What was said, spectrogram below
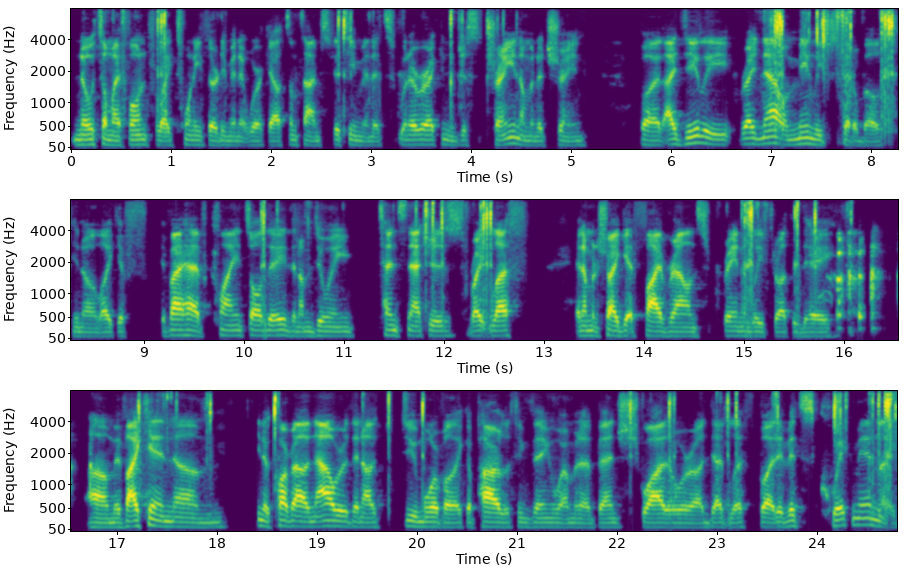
notes on my phone for like 20, 30 minute workouts, sometimes 15 minutes. Whenever I can just train, I'm gonna train. But ideally, right now, I'm mainly just kettlebells. You know, like if if I have clients all day, then I'm doing 10 snatches right, left, and I'm gonna try to get five rounds randomly throughout the day. Um, if I can, um, you know, carve out an hour, then I'll do more of a, like a powerlifting thing where I'm gonna bench, squat, or a deadlift. But if it's quick, man, like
